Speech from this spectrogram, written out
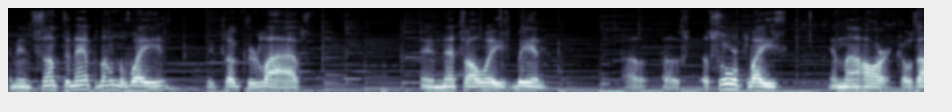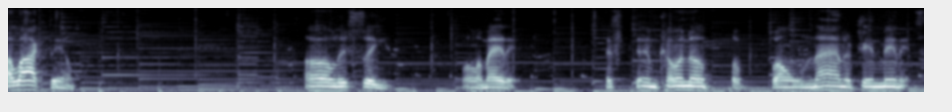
and then something happened on the way. They took their lives, and that's always been a, a, a sore place in my heart because I like them. Oh, let's see. While I'm at it, it's I'm coming up, up on nine or ten minutes,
